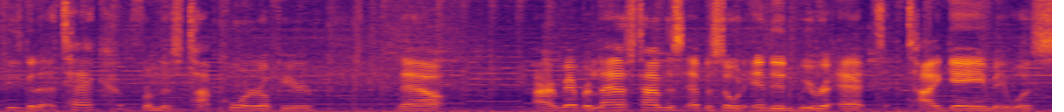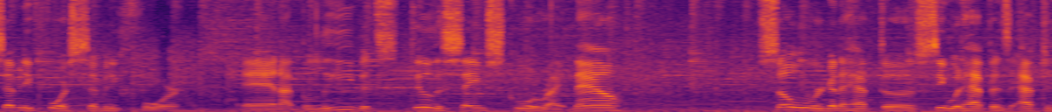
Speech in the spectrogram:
he's to attack from this top corner up here. Now I remember last time this episode ended we were at tie game, it was 74-74 and I believe it's still the same score right now. So we're gonna have to see what happens after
